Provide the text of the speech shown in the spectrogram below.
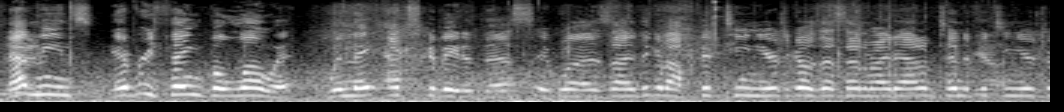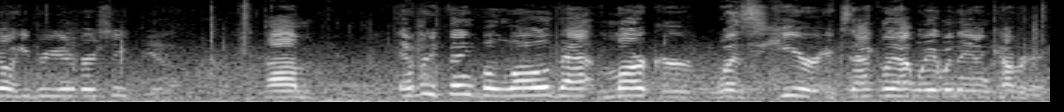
That means everything below it, when they excavated this, it was, I think, about 15 years ago. Does that sound right, Adam? 10 to 15 years ago, Hebrew University? Yeah. Um, everything below that marker was here exactly that way when they uncovered it.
